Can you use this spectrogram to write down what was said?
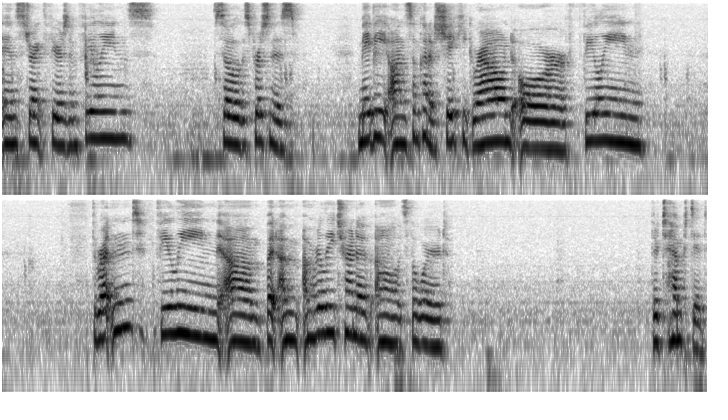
in strength fears and feelings. So this person is maybe on some kind of shaky ground or feeling threatened feeling um, but I'm, I'm really trying to oh what's the word they're tempted.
